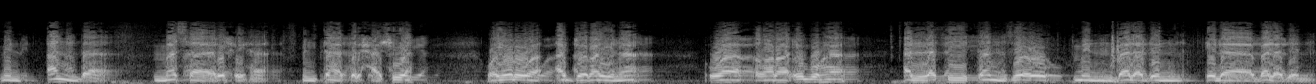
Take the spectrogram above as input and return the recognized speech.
من أندى مسارحها انتهت الحاشية. ويروى أجرين وغرائبها التي تنزع من بلد إلى بلد.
